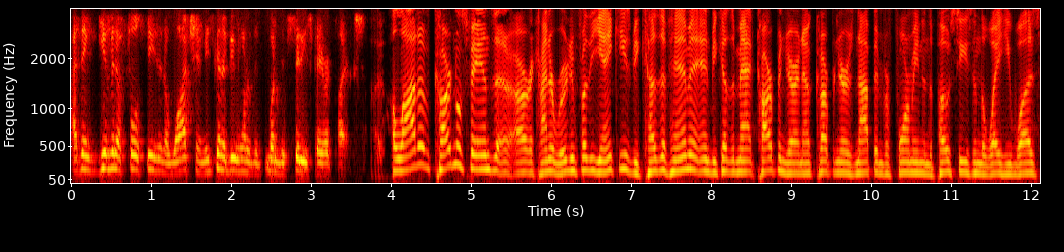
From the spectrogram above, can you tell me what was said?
I think given a full season to watch him, he's going to be one of the one of the city's favorite players. A lot of Cardinals fans are kind of rooting for the Yankees because of him and because of Matt Carpenter. I know Carpenter has not been performing in the postseason the way he was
